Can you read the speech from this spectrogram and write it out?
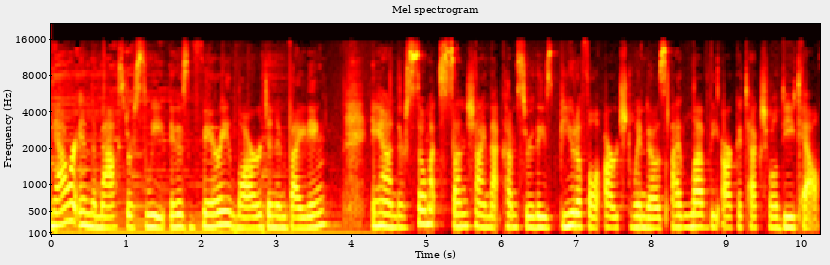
Now we're in the master suite. It is very large and inviting, and there's so much sunshine that comes through these beautiful arched windows. I love the architectural detail.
